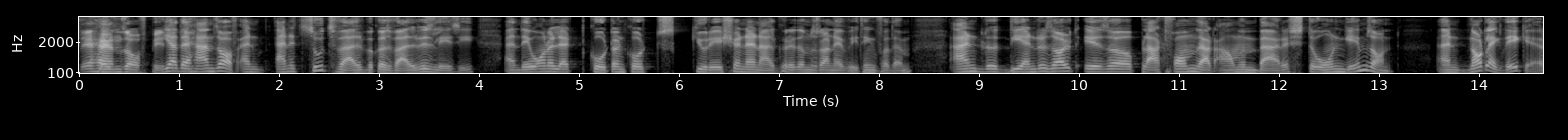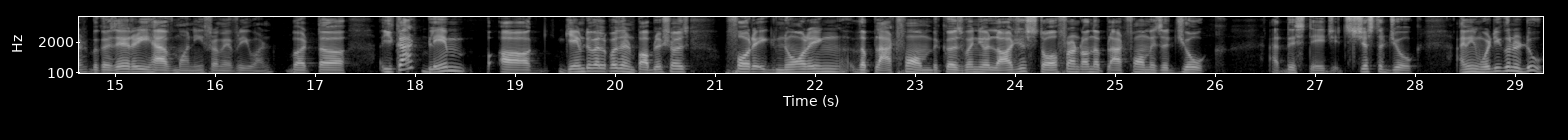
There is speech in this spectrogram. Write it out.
They're hands off, basically. Yeah, they're hands off, and and it suits Valve because Valve is lazy and they want to let quote unquote curation and algorithms run everything for them. And uh, the end result is a platform that I'm embarrassed to own games on, and not like they care because they already have money from everyone. But uh, you can't blame uh, game developers and publishers for ignoring the platform because when your largest storefront on the platform is a joke at this stage, it's just a joke. I mean, what are you going to do?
